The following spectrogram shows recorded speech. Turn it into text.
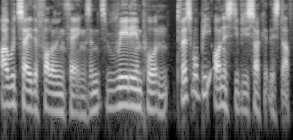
I would say the following things, and it's really important. First of all, be honest if you suck at this stuff.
